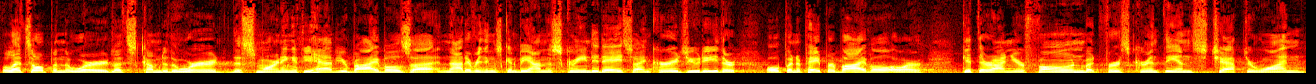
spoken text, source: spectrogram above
Well, let's open the Word. Let's come to the Word this morning. If you have your Bibles, uh, not everything's going to be on the screen today, so I encourage you to either open a paper Bible or get there on your phone. But 1 Corinthians chapter 1.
